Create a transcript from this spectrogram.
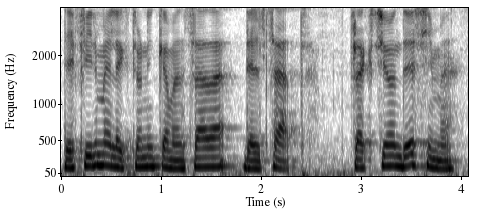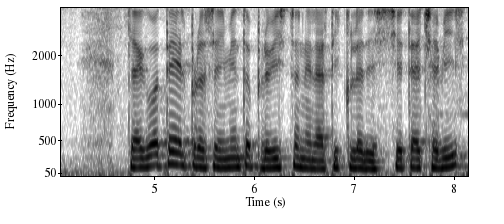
de firma electrónica avanzada del SAT. Fracción décima se agote el procedimiento previsto en el artículo 17H bis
